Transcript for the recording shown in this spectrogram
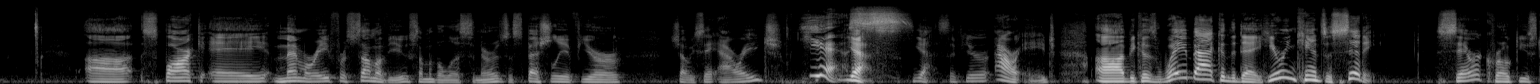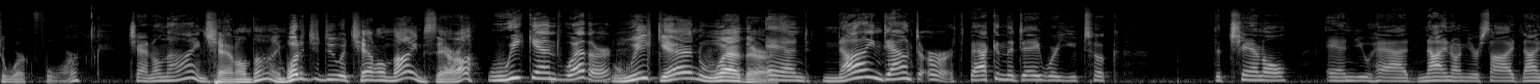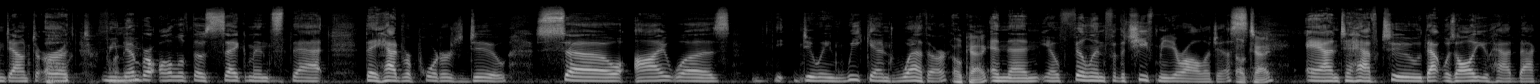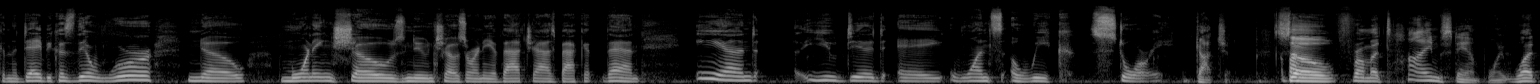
uh, spark a memory for some of you, some of the listeners, especially if you're, shall we say, our age? Yes. Yes, yes, if you're our age. Uh, because way back in the day, here in Kansas City, Sarah Croak used to work for Channel 9. Channel 9. What did you do at Channel 9, Sarah? Weekend weather. Weekend weather. And 9 down to earth. Back in the day where you took the channel and you had 9 on your side, 9 down to oh, earth. Remember all of those segments that they had reporters do. So I was th- doing weekend weather. Okay. And then, you know, fill in for the chief meteorologist. Okay. And to have two that was all you had back in the day because there were no morning shows noon shows or any of that jazz back at then and you did a once a week story Gotcha. So, from a time standpoint, what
